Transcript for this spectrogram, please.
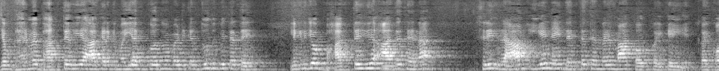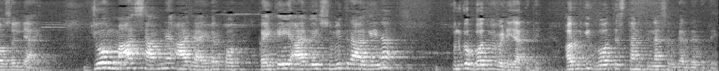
जब घर में भागते हुए आकर के मैया की गोद में बैठ कर दूध पीते थे, लेकिन जो भागते हुए आते थे ना, श्री राम ये नहीं देखते थे, मेरे माँ कौ कैकई है कै कौशल्या है। जो माँ सामने आ जाए, अगर कौ- कैकेयी आ गई, सुमित्रा आ गई ना, उनको गोद में बैठे जाते थे, और उनकी गोद स्तन पीना शुरू कर देते थे।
